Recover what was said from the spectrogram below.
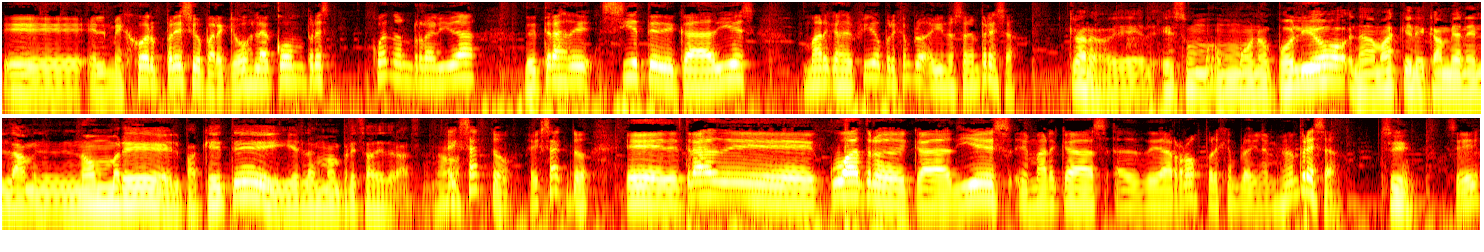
eh, el mejor precio para que vos la compres, cuando en realidad detrás de 7 de cada 10 marcas de fideo, por ejemplo, hay una sola empresa. Claro, eh, es un, monopolio, nada más que le cambian el, nombre, el paquete y es la misma empresa detrás. ¿no? Exacto, exacto. Eh, detrás de 4 de cada 10 eh, marcas de arroz, por ejemplo, hay una misma empresa. Sí. ¿Sí?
